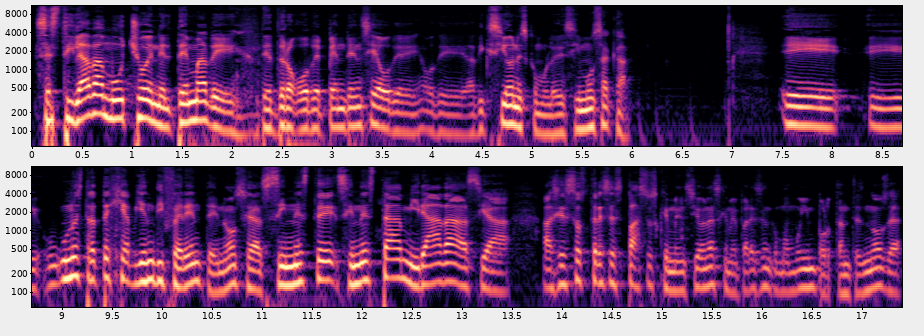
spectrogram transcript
se estilaba mucho en el tema de, de drogodependencia o de, o de adicciones, como le decimos acá. Eh, eh, una estrategia bien diferente, ¿no? O sea, sin, este, sin esta mirada hacia, hacia estos tres espacios que mencionas que me parecen como muy importantes, ¿no? O sea,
